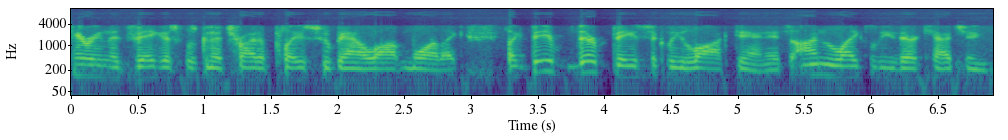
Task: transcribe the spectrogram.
hearing that Vegas was going to try to play Subban a lot more. Like, like they they're basically locked in. It's unlikely they're catching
